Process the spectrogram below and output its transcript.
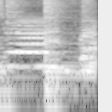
sometimes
